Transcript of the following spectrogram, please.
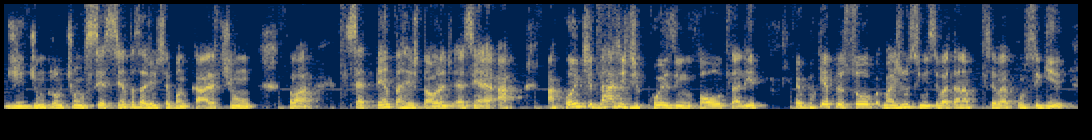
de, de um quilômetro, tinham 60 agências bancárias, tinham, sei lá, 70 restaurantes, é assim, é, a, a quantidade de coisa em volta ali, é porque a pessoa, imagina o seguinte, você vai, estar na, você vai conseguir,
